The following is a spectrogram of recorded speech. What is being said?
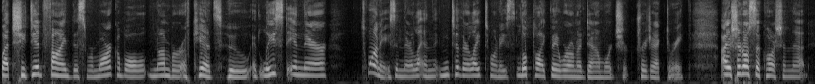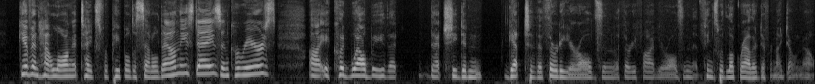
But she did find this remarkable number of kids who, at least in their 20s, in their and into their late 20s, looked like they were on a downward tra trajectory. I should also caution that given how long it takes for people to settle down these days in careers, uh, it could well be that that she didn't get to the 30 year olds and the 35 year olds and that things would look rather different. I don't know.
